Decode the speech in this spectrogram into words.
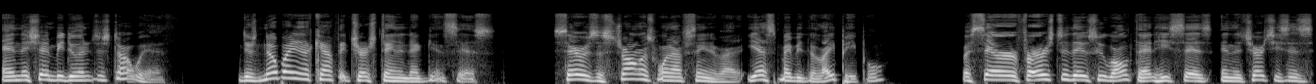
and they shouldn't be doing it to start with. There's nobody in the Catholic Church standing against this. Sarah's the strongest one I've seen about it. Yes, maybe the lay people. But Sarah refers to those who want that. He says in the church, he says,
